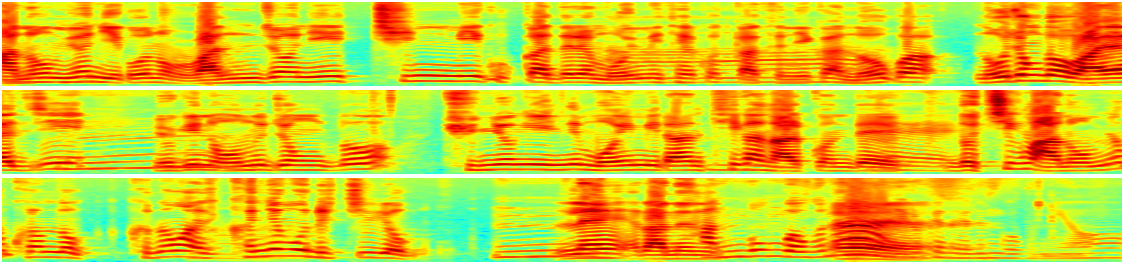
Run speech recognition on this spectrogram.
안 오면 이거는 완전히 친미 국가들의 모임이 될것 아. 같으니까 너가 너 정도 와야지 음. 여기는 어느 정도 균형이 있는 모임이라는 티가 날 건데 네. 너 지금 안 오면 그럼 너 그동안 그냥 우리 찔려 음. 간본 거구나 네. 이렇게 되는 거군요.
